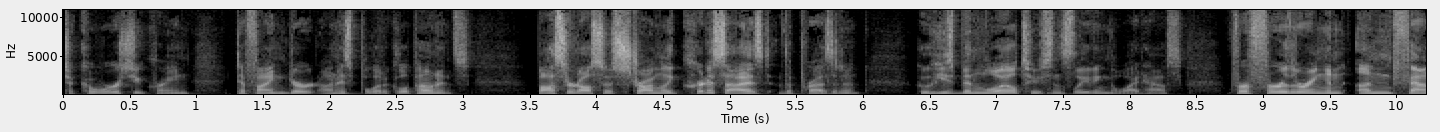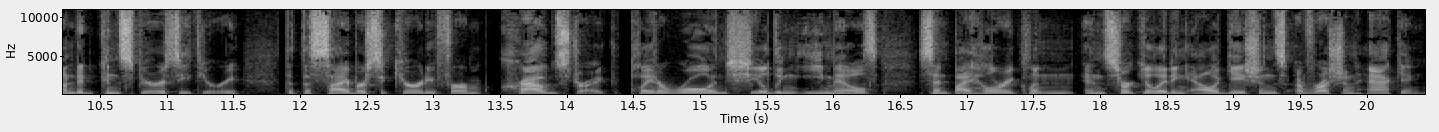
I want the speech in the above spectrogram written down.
to coerce Ukraine to find dirt on his political opponents. Bossert also strongly criticized the president, who he's been loyal to since leaving the White House, for furthering an unfounded conspiracy theory that the cybersecurity firm CrowdStrike played a role in shielding emails sent by Hillary Clinton and circulating allegations of Russian hacking.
